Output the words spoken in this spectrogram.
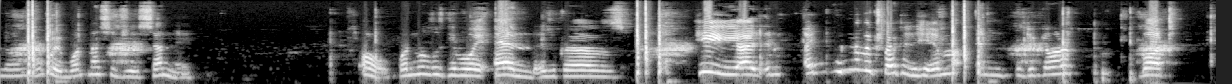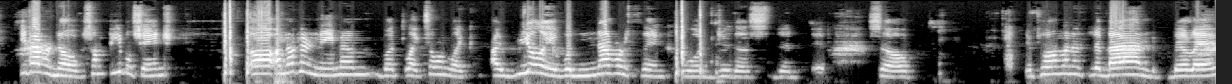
la. Oh, wait, what message did you send me? Oh, when will this giveaway end? Is because he, I, I wouldn't have expected him in particular, but you never know. Some people change. Uh, I'm not gonna name him, but like someone like I really would never think would do this did it. So you're permanently banned, Billy.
